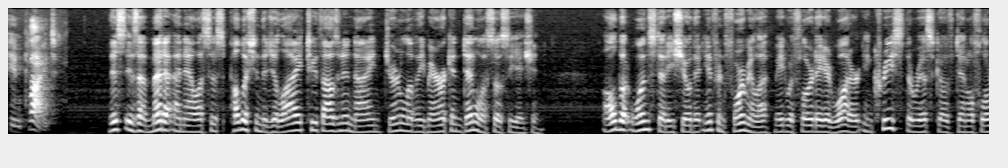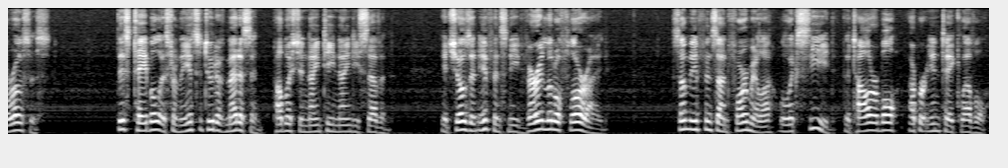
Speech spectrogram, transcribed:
implied. This is a meta-analysis published in the July 2009 Journal of the American Dental Association. All but one study showed that infant formula made with fluoridated water increased the risk of dental fluorosis. This table is from the Institute of Medicine, published in 1997. It shows that infants need very little fluoride. Some infants on formula will exceed the tolerable upper intake level.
